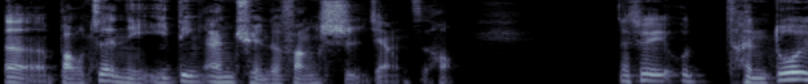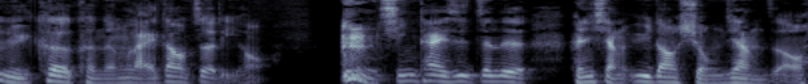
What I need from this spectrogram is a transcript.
呃保证你一定安全的方式这样子哦。那所以我很多旅客可能来到这里哦，心态是真的很想遇到熊这样子哦。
